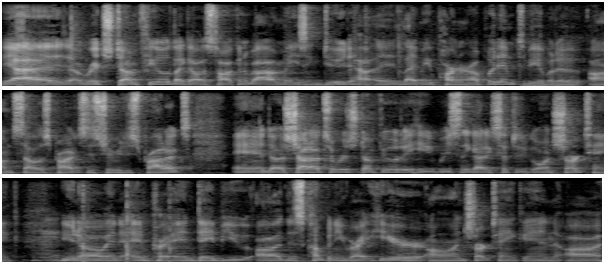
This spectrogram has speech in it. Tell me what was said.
Yeah, uh, Rich Dunfield, like I was talking about, amazing dude. How, it let me partner up with him to be able to um, sell his products, distribute his products. And uh, shout out to Rich Dunfield. He recently got accepted to go on Shark Tank, Mhm. you know, and and, and debut uh, this company right here on Shark Tank, and uh,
